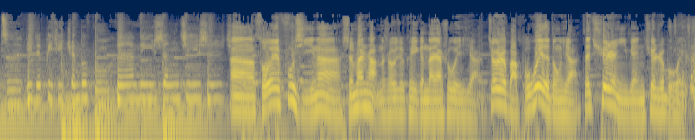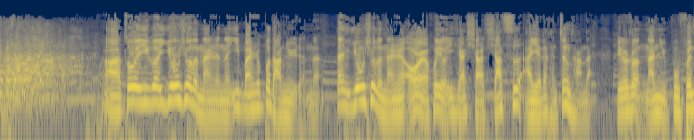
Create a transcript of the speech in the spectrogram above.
子，你的脾气，全部符合你生气时。啊，所谓复习呢，神返场的时候就可以跟大家说一下，就是把不会的东西啊再确认一遍，你确实不会。啊，作为一个优秀的男人呢，一般是不打女人的。但优秀的男人偶尔会有一点小瑕疵，啊，也是很正常的。比如说男女不分。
